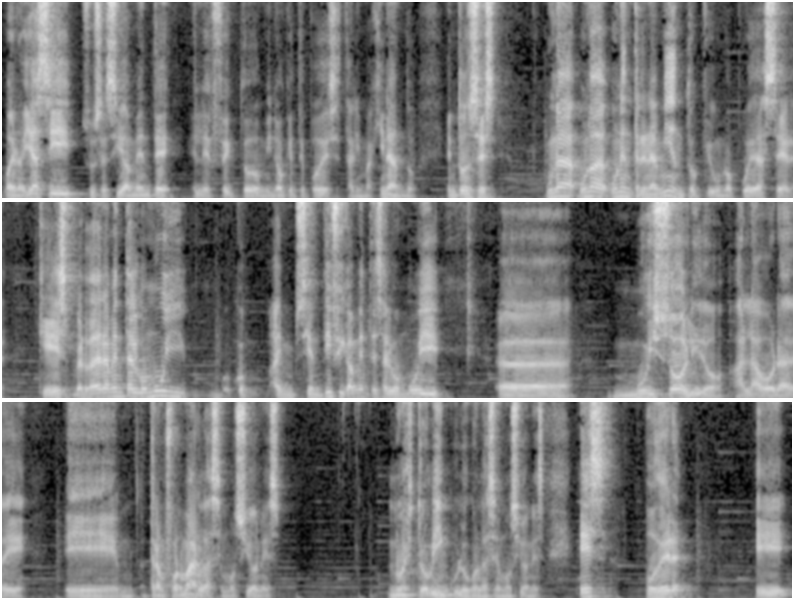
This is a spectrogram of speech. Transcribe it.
bueno, y así sucesivamente el efecto dominó que te podés estar imaginando. Entonces, un entrenamiento que uno puede hacer, que es verdaderamente algo muy, científicamente es algo muy, eh, muy sólido a la hora de eh, transformar las emociones, nuestro vínculo con las emociones, es poder eh,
